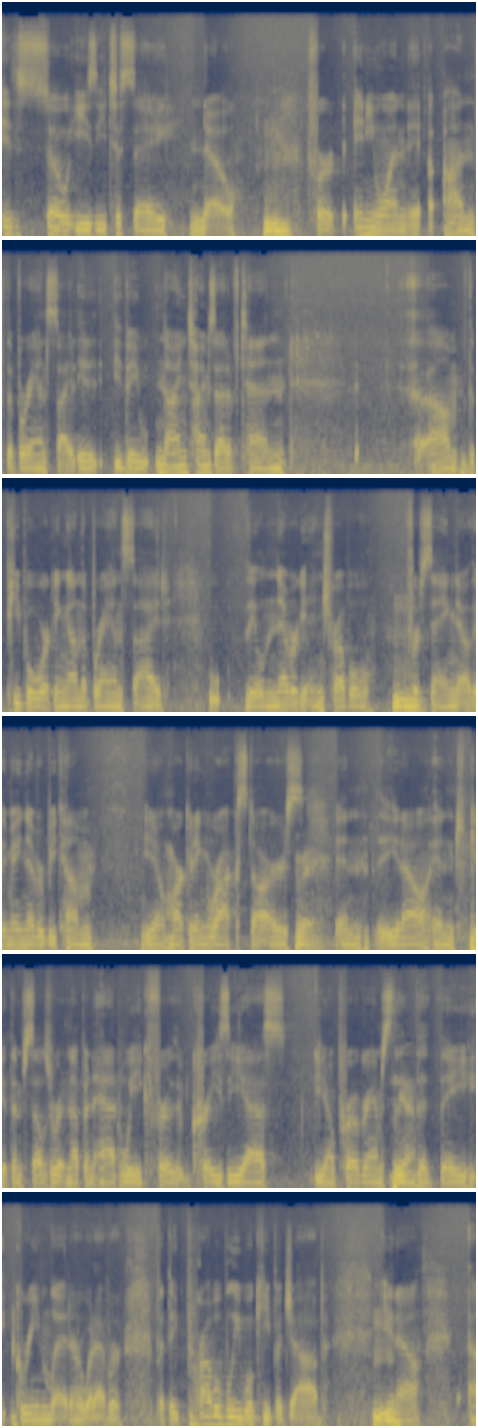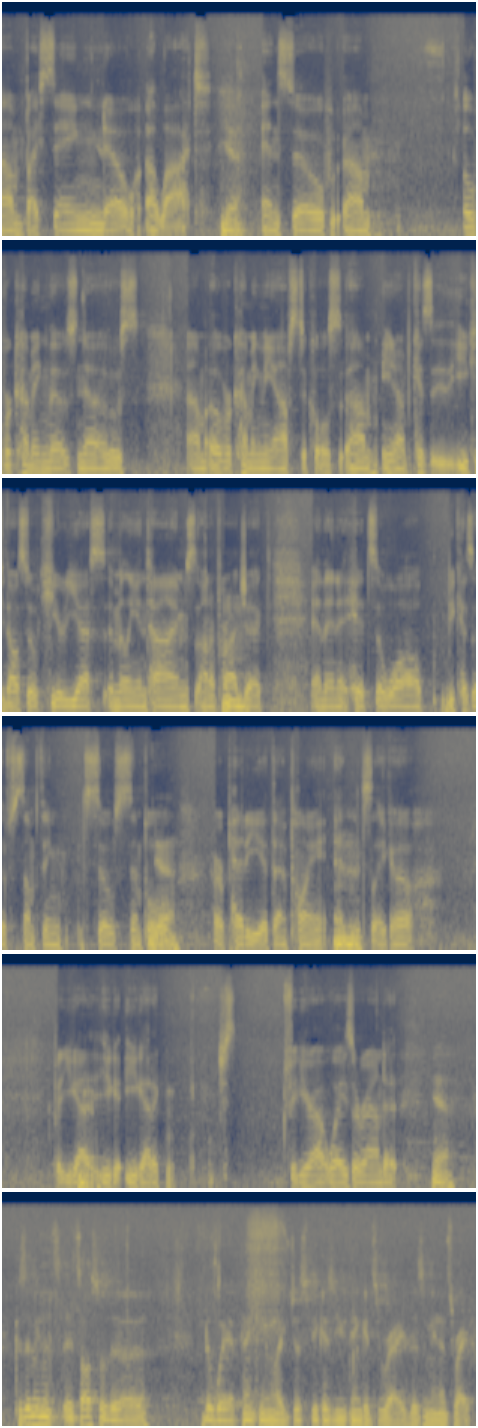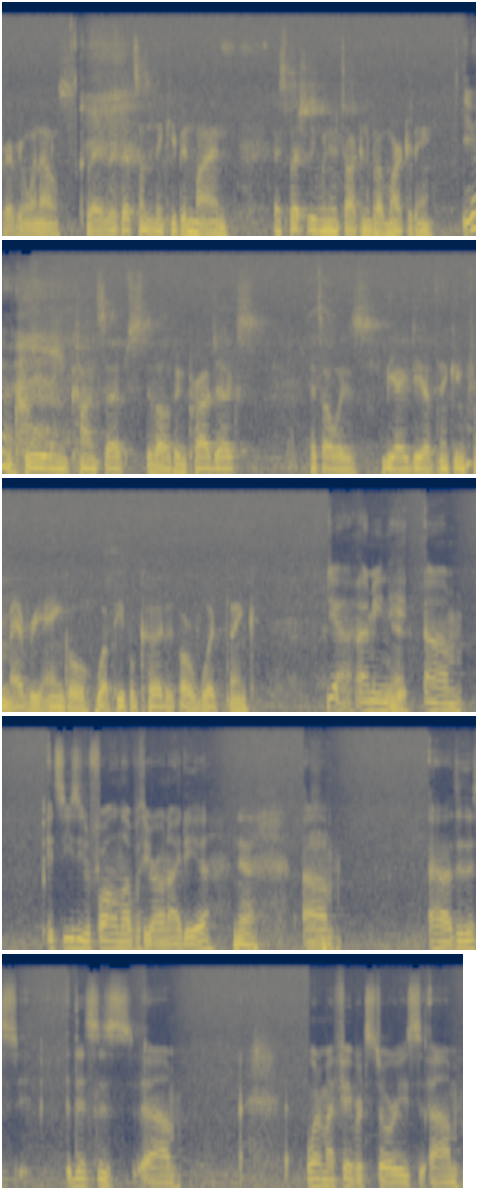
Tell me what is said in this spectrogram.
is so easy to say no for anyone on the brand side. It, they nine times out of ten, um, the people working on the brand side, they'll never get in trouble for saying no. They may never become. You know, marketing rock stars, Right. and you know, and get themselves written up in Adweek for crazy ass, you know, programs that, Yeah. that they greenlit or whatever. But they probably will keep a job, you know, um, by saying no a lot. Yeah. And so, um, overcoming those no's, um, overcoming the obstacles, um, you know, because you could also hear yes a million times on a project, and then it hits a wall because of something so simple Yeah. or petty at that point, and it's like, oh, but you got Right. you got you got to figure out ways around it. Yeah, because I mean, it's it's also the the way of thinking. Like, just because you think it's right doesn't mean it's right for everyone else, right? Like, that's something to keep in mind, especially when you're talking about marketing. Yeah. creating concepts, developing projects. It's always the idea of thinking from every angle what people could or would think. Yeah, I mean, Yeah. It, um, it's easy to fall in love with your own idea. Yeah, Um, uh, this this is um, one of my favorite stories um,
